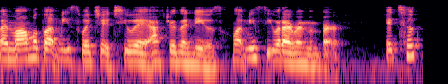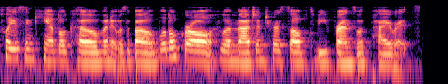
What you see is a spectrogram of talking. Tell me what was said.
My mom would let me switch it to it after the news. Let me see what I remember. It took place in Candle Cove, and it was about a little girl who imagined herself to be friends with pirates.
